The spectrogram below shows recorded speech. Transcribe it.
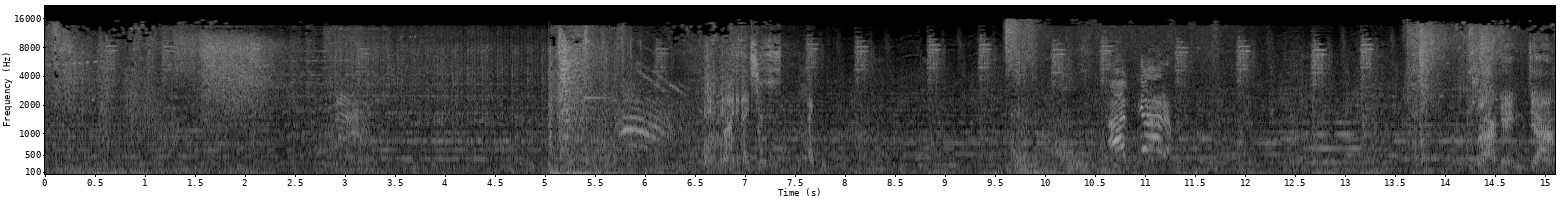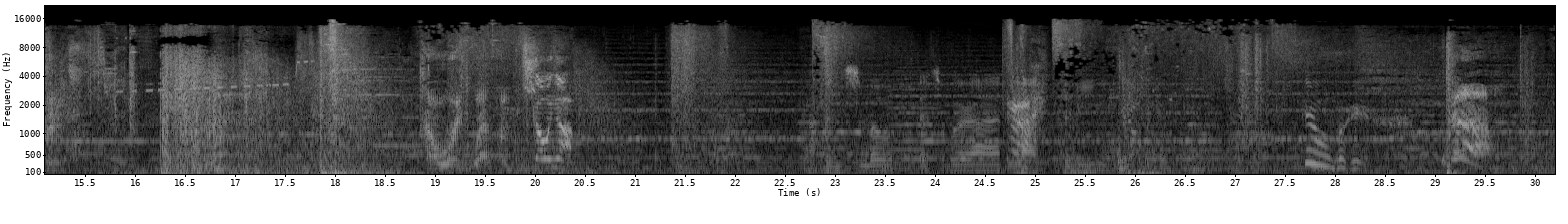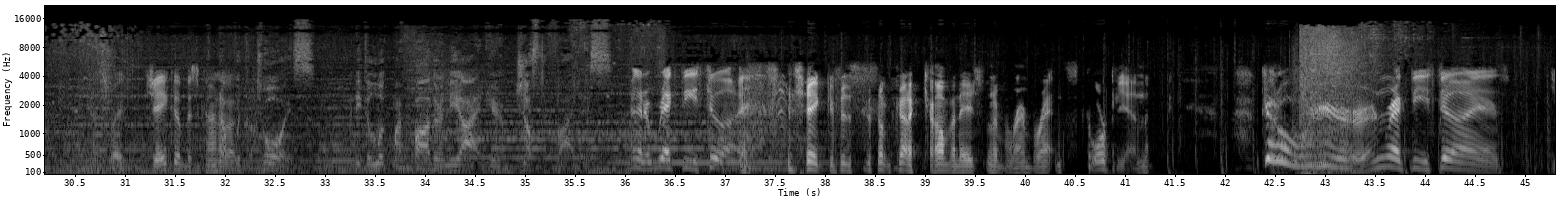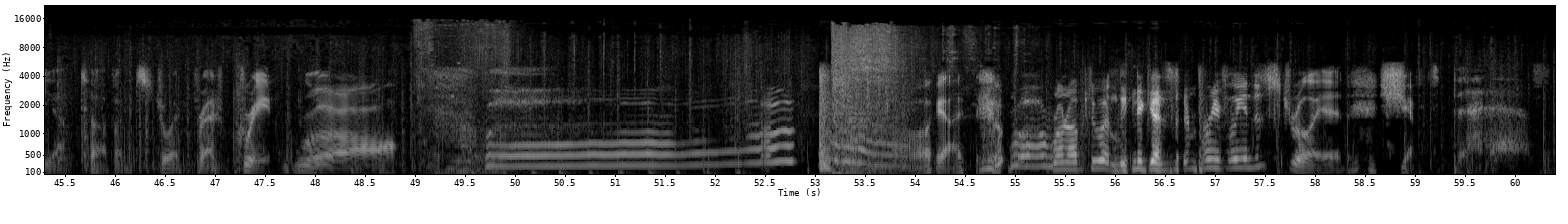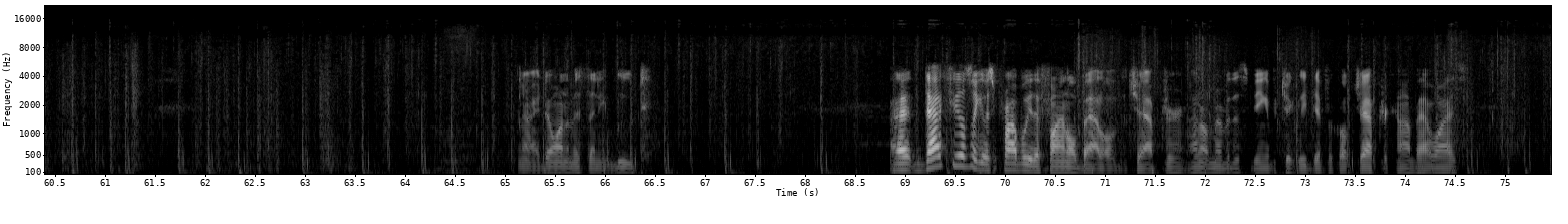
I've got him! Going up. Up in smoke, that's where I'd like to be. Get over here. That's right. Jacob is kind Not of a. with the toys. I need to look my father in the eye and hear him justify this. I'm gonna wreck these toys. Jacob is some kind of combination of Rembrandt and Scorpion. Get over here and wreck these toys. Yeah, I'm tough. I've destroyed Fragile Great. Oh yeah, run up to it, lean against it briefly, and destroy it. Chef's badass. Alright, don't want to miss any loot. Uh, that feels like it was probably the final battle of the chapter. I don't remember this being a particularly difficult chapter combat-wise.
